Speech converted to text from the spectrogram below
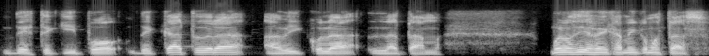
de este equipo de Cátedra Avícola Latam. Buenos días, Benjamín, ¿cómo estás?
